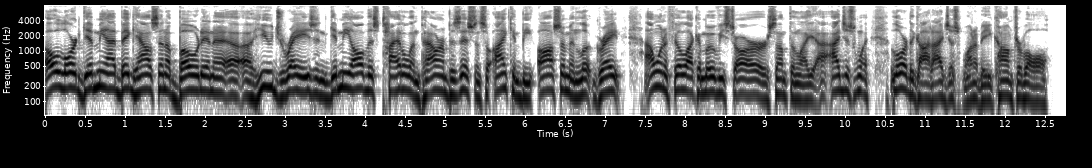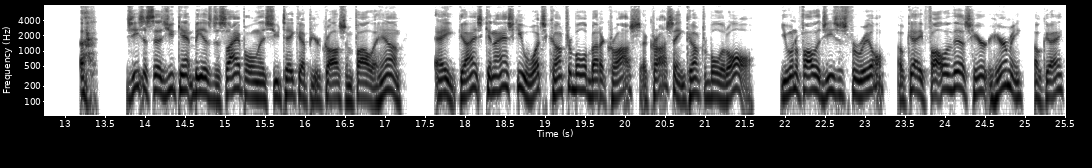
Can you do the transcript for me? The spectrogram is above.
Oh Lord, give me a big house and a boat and a, a, huge raise and give me all this title and power and position so I can be awesome and look great. I want to feel like a movie star or something like I, I just want, Lord God, I just want to be comfortable. Uh, Jesus says you can't be his disciple unless you take up your cross and follow him. Hey, guys, can I ask you what's comfortable about a cross? A cross ain't comfortable at all. You want to follow Jesus for real? Okay, follow this. Hear, hear me. Okay.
